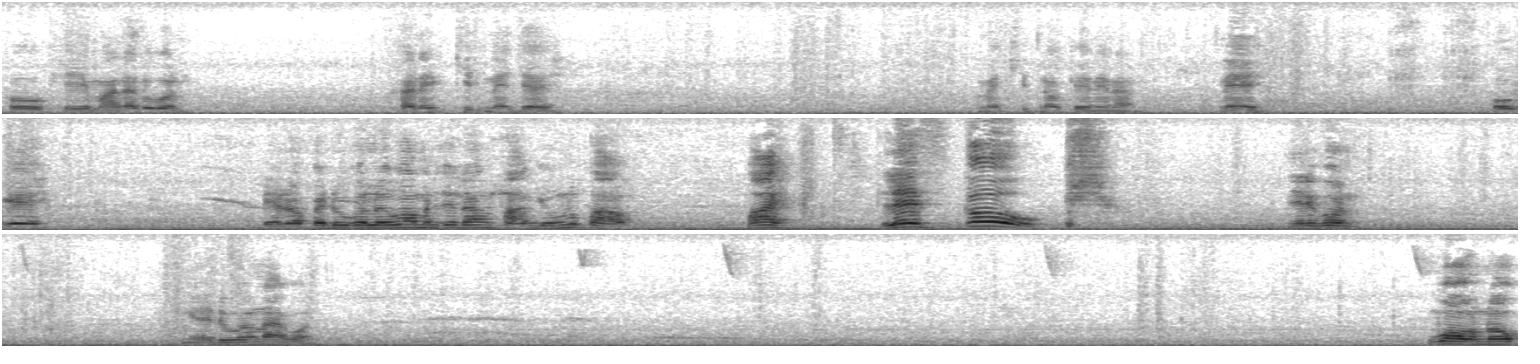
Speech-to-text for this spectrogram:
โอเคมาแล้วทุกคนคณิตคิดในใจ ไม่คิดนอกใจในนั้นนี่โอเค เดี๋ยวเราไปดูกันเลยว่ามันจะดังผางยงหรือเปล่า ไป let's go นี่ทุกคนไงดูข้างหน้าก่อนว้าวนก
